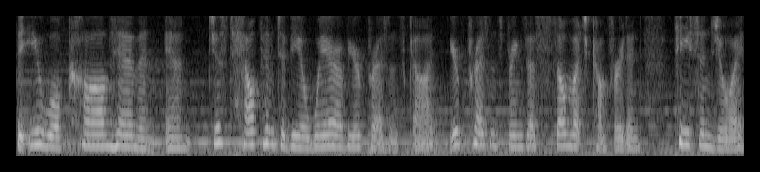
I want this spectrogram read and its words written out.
that you will calm him and, and just help him to be aware of your presence, God. Your presence brings us so much comfort and peace and joy.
